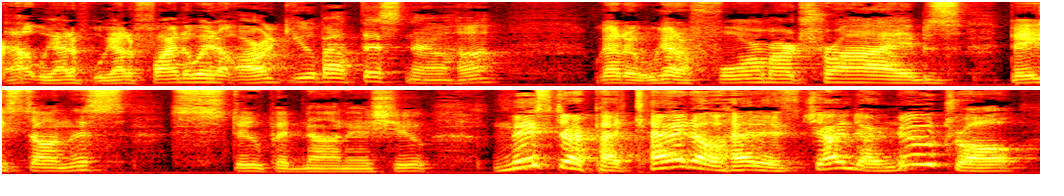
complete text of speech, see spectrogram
Uh, we got to we got to find a way to argue about this now, huh? We got to we got to form our tribes based on this stupid non-issue. Mr. Potato Head is gender neutral.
